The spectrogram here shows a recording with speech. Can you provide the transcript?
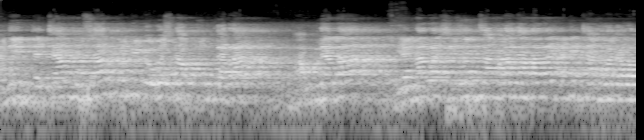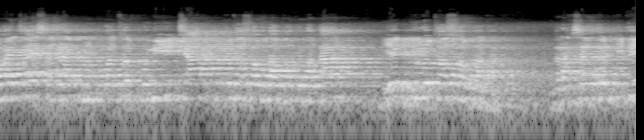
आणि त्याच्यानुसार तुम्ही व्यवस्थापन करा. आपल्याला येणारा सीझन चांगला जाणार आहे आणि चांगला घडवायचा आहे. सगळ्यात महत्वाचं कुणीही चार किलोचा सौदा करू नका एक किलोचा सौदा करा. तर किती?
